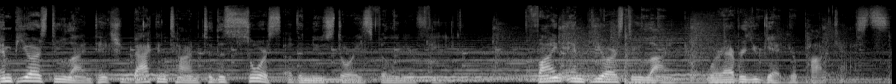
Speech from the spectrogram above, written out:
NPR's Throughline takes you back in time to the source of the news stories filling your feed. Find NPR's Throughline wherever you get your podcasts.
